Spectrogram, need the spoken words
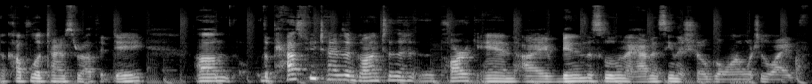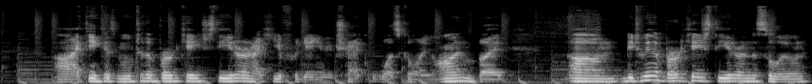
a couple of times throughout the day. Um, the past few times I've gone to the park and I've been in the saloon, I haven't seen the show go on, which is why I've, uh, I think it's moved to the Birdcage Theater, and I keep forgetting to check what's going on. But um, between the Birdcage Theater and the saloon,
